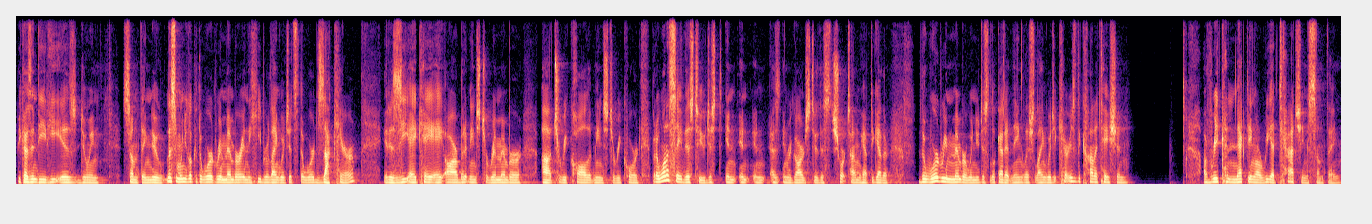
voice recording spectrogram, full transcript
because indeed he is doing something new. Listen, when you look at the word remember in the Hebrew language, it's the word zakar. It is Z A K A R, but it means to remember, uh, to recall, it means to record. But I want to say this to you, just in, in, in, as, in regards to this short time we have together. The word remember, when you just look at it in the English language, it carries the connotation of reconnecting or reattaching something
